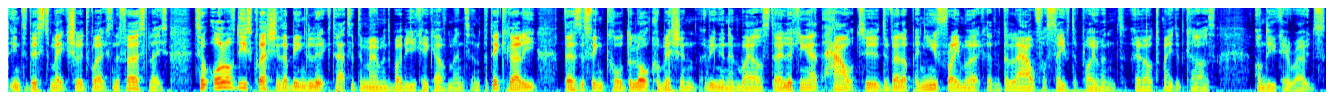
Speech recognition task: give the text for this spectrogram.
into this to make sure it works in the first place. So all of these questions are being looked at at the moment by the UK government, and particularly there's this thing called the Law Commission of England and Wales. They're looking at how to develop a new framework that would allow for safe deployment of automated cars on the UK roads.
